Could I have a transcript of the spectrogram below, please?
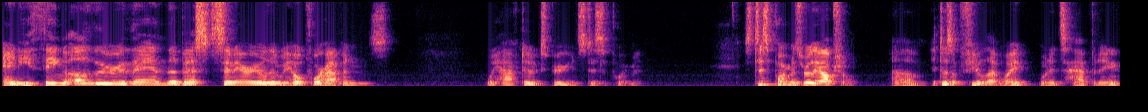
anything other than the best scenario that we hope for happens, we have to experience disappointment. So disappointment is really optional. Um, it doesn't feel that way when it's happening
